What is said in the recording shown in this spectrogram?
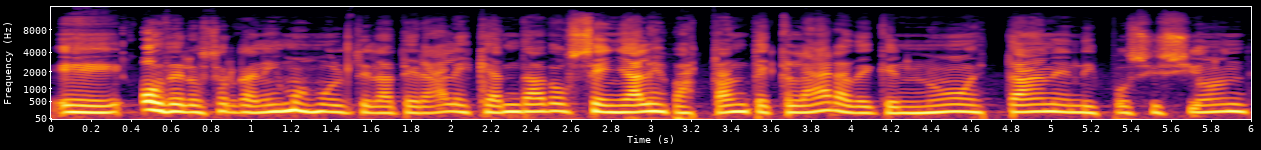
eh, o de los organismos multilaterales que han dado señales bastante claras de que no están en disposición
